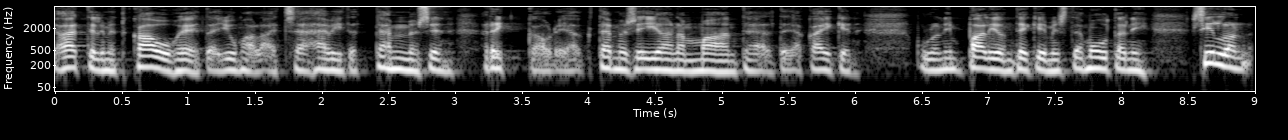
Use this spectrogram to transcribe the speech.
ja ajattelemme, että kauheita Jumala, että sä hävität tämmöisen rikkauden ja tämmöisen ihanan maan täältä ja kaiken, mulla on niin paljon tekemistä ja muuta, niin silloin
